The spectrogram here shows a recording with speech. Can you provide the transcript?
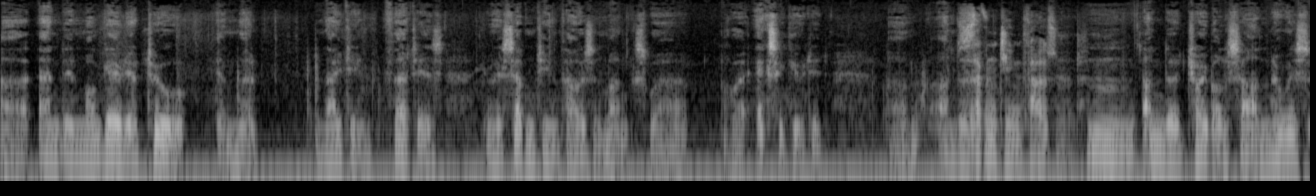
uh, and in Mongolia too, in the 1930s, you know, 17,000 monks were were executed. Um, under 17,000? Mm, under Choibalsan, who was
